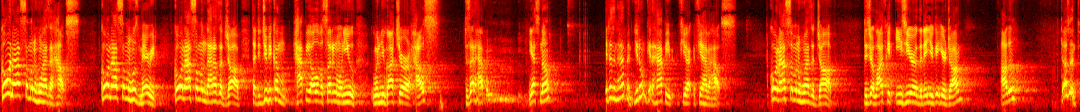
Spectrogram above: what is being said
Go and ask someone who has a house. Go and ask someone who's married. Go and ask someone that has a job that did you become happy all of a sudden when you when you got your house? Does that happen? Yes, no? It doesn't happen. You don't get happy if you if you have a house. Go and ask someone who has a job. Does your life get easier the day you get your job? Adil? It doesn't.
